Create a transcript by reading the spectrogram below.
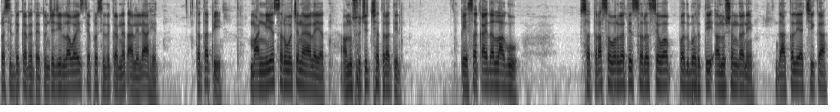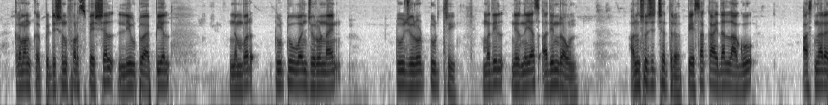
प्रसिद्ध करण्यात आहेत तुमच्या जिल्हावाईज त्या प्रसिद्ध करण्यात आलेल्या आहेत. तथापि माननीय सर्वोच्च न्यायालयात अनुसूचित क्षेत्रातील पेसा कायदा लागू सतरा संवर्गातील सरसेवा पदभरती अनुषंगाने दाखल याचिका क्रमांक petition for special leave to appeal number two two one zero nine two zero two three मधील निर्णयास अधीन राहून अनुसूचित क्षेत्र पेसा कायदा लागू असणाऱ्या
